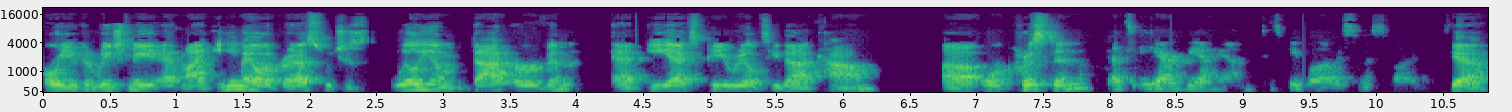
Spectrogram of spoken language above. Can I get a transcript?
or you can reach me at my email address, which is william.ervin at exprealty.com, uh, or Kristen. That's E-R-V-I-N, because people always misspell it. Yeah,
